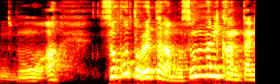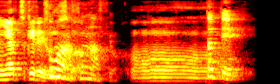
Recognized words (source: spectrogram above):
うんもう、あ、そこ取れたらもうそんなに簡単にやっつけれるそうなんです、んですか？そうなんですよ。あーだっ、て、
